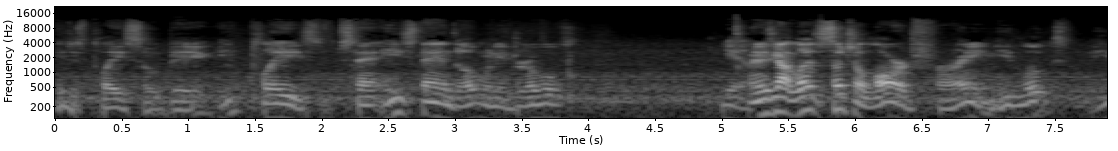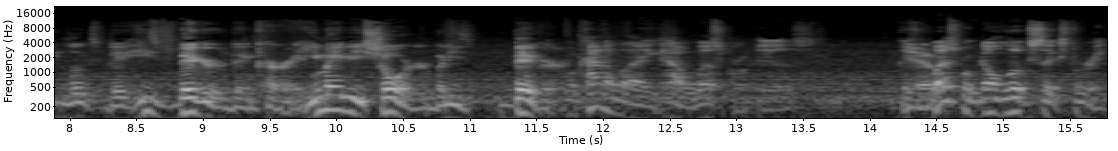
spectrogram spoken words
He just plays so big. He plays. Stand. He stands up when he dribbles, Yeah. and he's got such a large frame. He looks. He looks big. He's bigger than Curry. He may be shorter, but he's bigger. Well, kind of like how Westbrook is. Yeah. Westbrook don't look six three.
